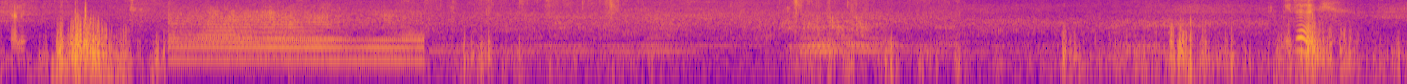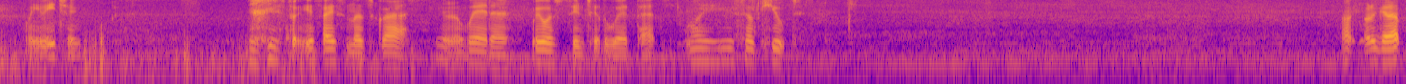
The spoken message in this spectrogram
Sonny. What are you doing? What are you eating? You're just putting your face in loads grass. You're a weirdo. We always seem to get the weird pets. Why are you so cute? Oh, you wanna get up?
